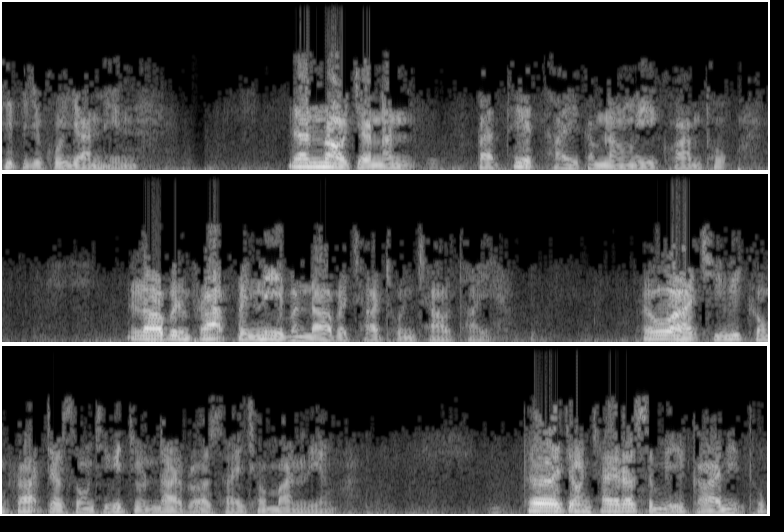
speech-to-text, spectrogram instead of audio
ที่ปิจุโคยานเห็น และนอกจากนั้นประเทศไทยกำลังมีความทุกข์ เราเป็นพระเป็นหนี้บรรดาประชาชนชาวไทย เพราะว่าชีวิตของพระจะทรงชีวิตจนได้เพราะอาศัยชาวบ้านเลี้ยง เธอจงใช้รัศมีกายนี้ทุก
